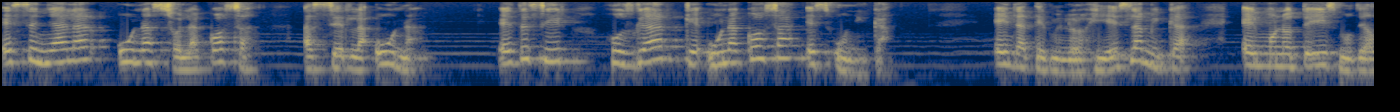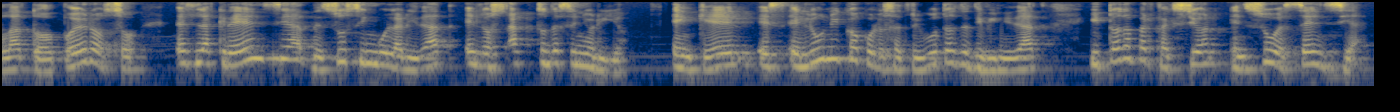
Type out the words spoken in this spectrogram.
es señalar una sola cosa, hacerla una, es decir, juzgar que una cosa es única. En la terminología islámica, el monoteísmo de Allah Todopoderoso es la creencia de su singularidad en los actos de señorío, en que Él es el único con los atributos de divinidad y toda perfección en su esencia,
